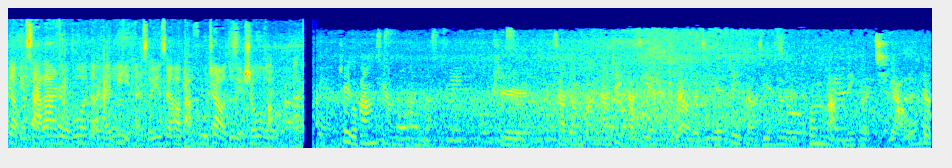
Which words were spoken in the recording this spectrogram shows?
要比萨拉热窝的还厉害，所以最好把护照都给收好。这个方向的话呢，是。教堂广场这条街是主要的街，这条街就是通往那个桥的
